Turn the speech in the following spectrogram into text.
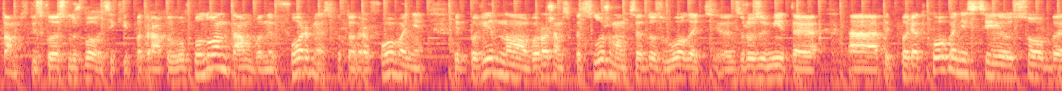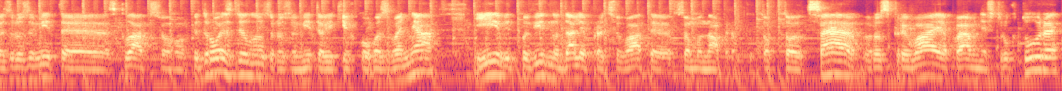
там військовослужбовець, який потрапив у полон, там вони в формі сфотографовані. Відповідно, ворожим спецслужбам це дозволить е, зрозуміти е, підпорядкованість цієї особи, зрозуміти склад цього підрозділу, зрозуміти, у яких кого звання, і відповідно далі працювати в цьому напрямку. Тобто, це розкриває певні структури,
